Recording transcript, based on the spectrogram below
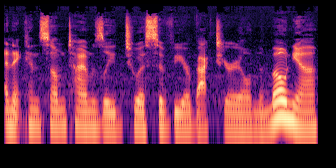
and it can sometimes lead to a severe bacterial pneumonia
